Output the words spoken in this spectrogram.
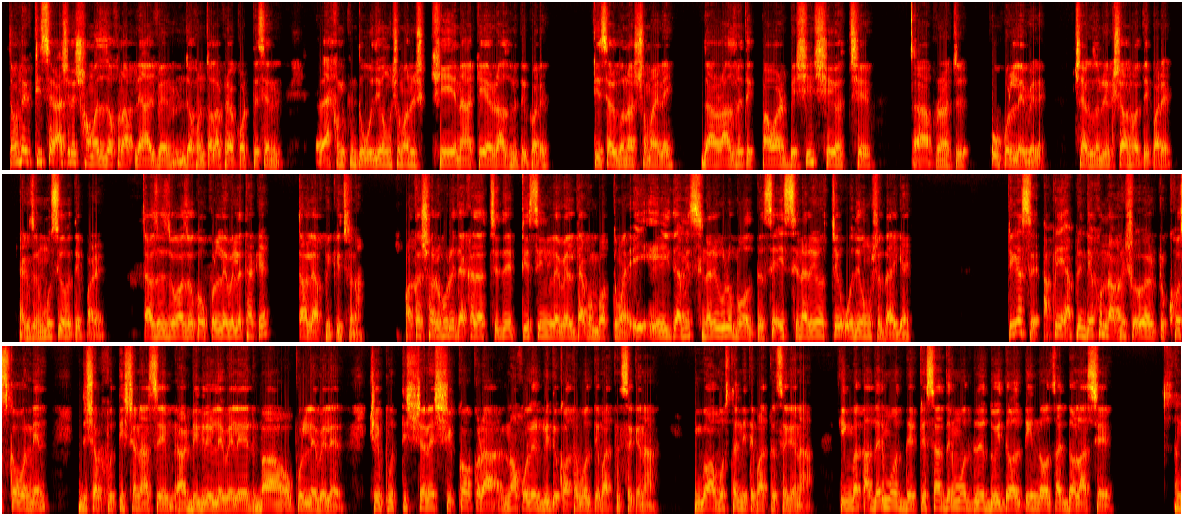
তাহলে টিচার আসলে সমাজে যখন আপনি আসবেন, যখন চলাফেরা করতেছেন, এখন কিন্তু অধিকাংশ মানুষ খেয়ে না খেয়ে রাজনীতি করে। টিচার গোনার সময় নেই। যার রাজনৈতিক পাওয়ার বেশি, সে হচ্ছে আপনার হচ্ছে উপর লেভেলে সে একজন রিক্সাওয়ালা হতে পারে, একজন মুসি হতে পারে। তার যদি যোগাযোগ উপর লেভেলে থাকে, তাহলে আপনি কিছু না। অর্থাৎ সর্বোপরি দেখা যাচ্ছে যে টিচিং লেভেলটা এখন বর্তমানে, এই এই যে আমি সিনারি গুলো বলতেছি, এই সিনারি হচ্ছে অধিকাংশ জায়গায়। ঠিক আছে? আপনি আপনি দেখুন না, আপনি একটু খোঁজ খবর নেন যেসব প্রতিষ্ঠান আছে ডিগ্রি লেভেলের বা উপর লেভেলের সেই প্রতিষ্ঠানের শিক্ষকরা নকলের বিরুদ্ধে কথা বলতে পারতেছে কিনা? কিংবা অবস্থান নিতে পারতেছে কিনা? কিংবা তাদের মধ্যে টিচারদের মধ্যে দুই দল, তিন দল, চার দল আছে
